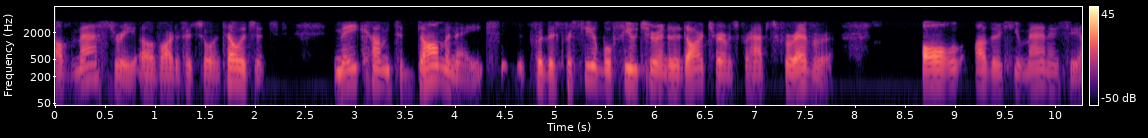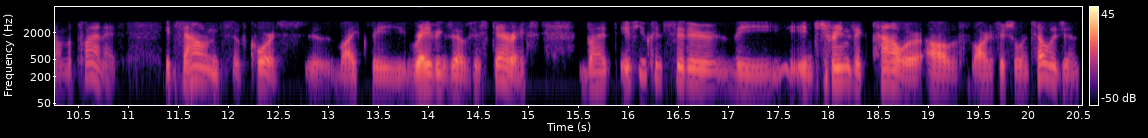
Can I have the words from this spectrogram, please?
of mastery of artificial intelligence may come to dominate for the foreseeable future and in our terms perhaps forever all other humanity on the planet. It sounds, of course, uh, like the ravings of hysterics, but if you consider the intrinsic power of artificial intelligence,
